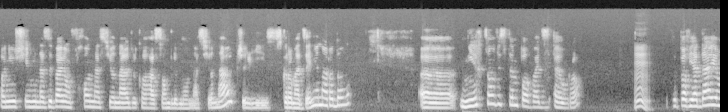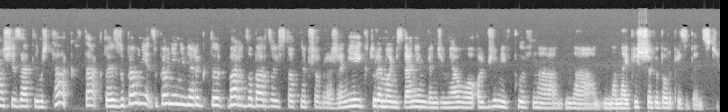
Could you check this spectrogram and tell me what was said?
oni już się nie nazywają Front National, tylko Rassemblement National, czyli Zgromadzenie Narodowe. E, nie chcą występować z euro. Hmm. wypowiadają się za tym, że tak, tak, to jest zupełnie, zupełnie niewiarygodne, bardzo, bardzo istotne przeobrażenie i które moim zdaniem będzie miało olbrzymi wpływ na, na, na najbliższe wybory prezydenckie.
